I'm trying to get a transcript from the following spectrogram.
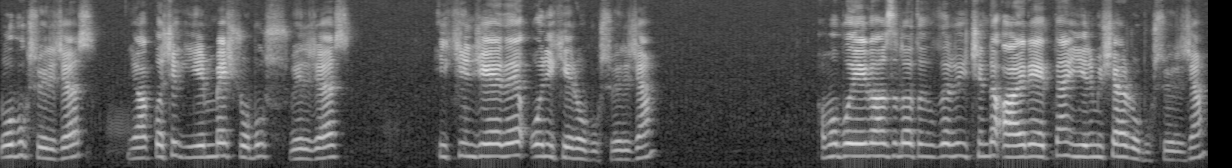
Robux vereceğiz. Yaklaşık 25 Robux vereceğiz. İkinciye de 12 Robux vereceğim. Ama bu evi hazırladıkları için de ayrıyetten 20'şer Robux vereceğim.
